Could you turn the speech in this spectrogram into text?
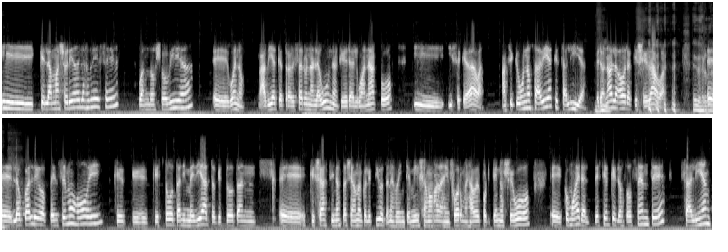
y que la mayoría de las veces cuando llovía, eh, bueno, había que atravesar una laguna que era el Guanaco y, y se quedaban. Así que uno sabía que salía, pero no a la hora que llegaba. es verdad. Eh, lo cual digo, pensemos hoy que, que, que es todo tan inmediato, que es todo tan... eh, que ya si no está llegando el colectivo tenés 20.000 llamadas, informes a ver por qué no llegó. Eh, ¿Cómo era? Decían que los docentes salían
